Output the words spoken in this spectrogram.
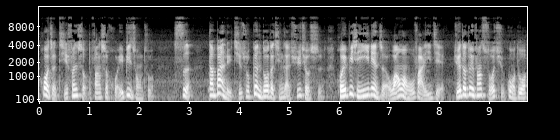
或者提分手的方式回避冲突。四，当伴侣提出更多的情感需求时，回避型依恋者往往无法理解，觉得对方索取过多，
